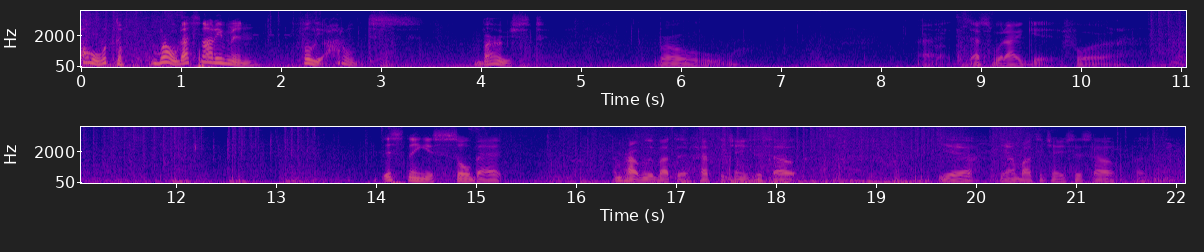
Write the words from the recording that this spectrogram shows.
Oh, what the? Bro, that's not even fully auto burst. Bro. That's what I get for. This thing is so bad. I'm probably about to have to change this out. Yeah, yeah, I'm about to change this out. Fucking-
